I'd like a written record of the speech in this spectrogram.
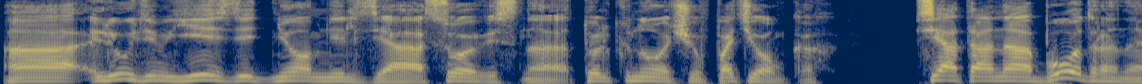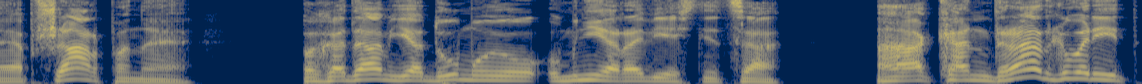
а людям ездить днем нельзя, совестно, только ночью в потемках. Вся-то она ободранная, обшарпанная. По годам, я думаю, мне ровесница. А Кондрат говорит,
